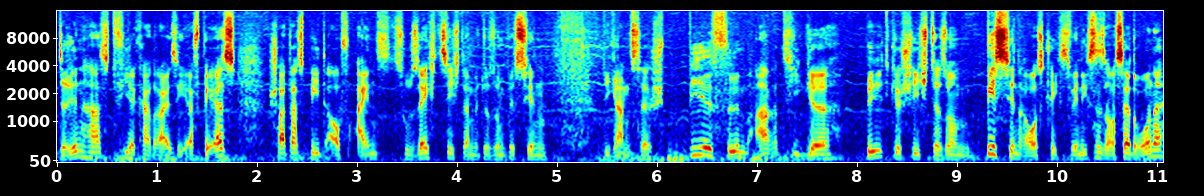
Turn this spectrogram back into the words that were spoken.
drin hast. 4K 30 FPS, Shutter Speed auf 1 zu 60, damit du so ein bisschen die ganze spielfilmartige Bildgeschichte so ein bisschen rauskriegst, wenigstens aus der Drohne.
